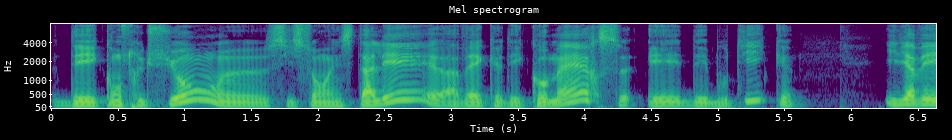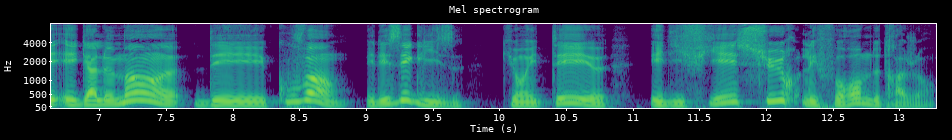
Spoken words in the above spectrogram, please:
Des constructions euh, s'y sont installées avec des commerces et des boutiques. Il y avait également des couvents et des églises qui ont été édifiés sur les forums de Trajan.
